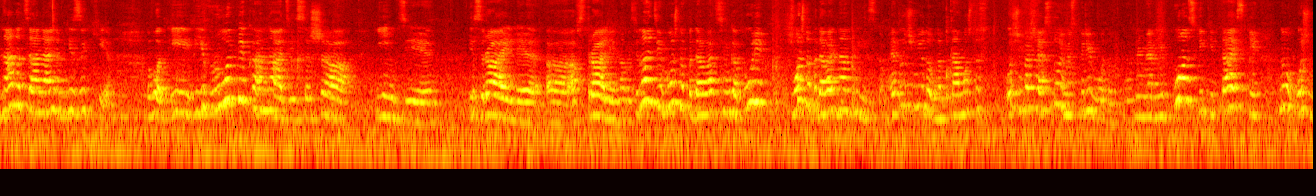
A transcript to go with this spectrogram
на национальном языке. Вот. И в Европе, Канаде, США, Индии, Израиле, э, Австралии, Новой Зеландии можно подавать в Сингапуре, можно подавать на английском. Это очень удобно, потому что очень большая стоимость переводов. Например, японский, китайский, ну, общем,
